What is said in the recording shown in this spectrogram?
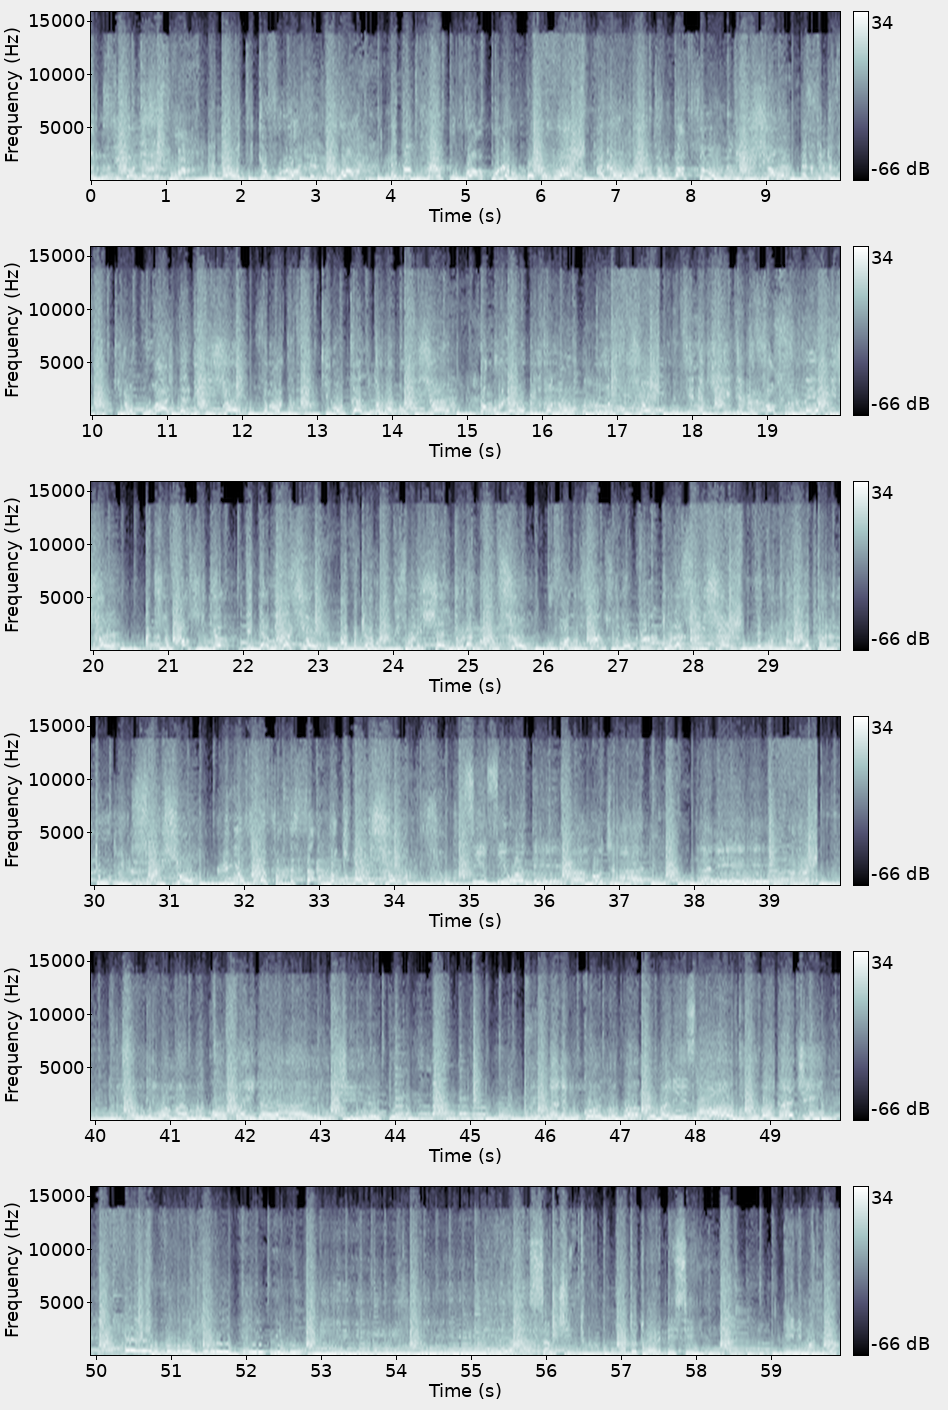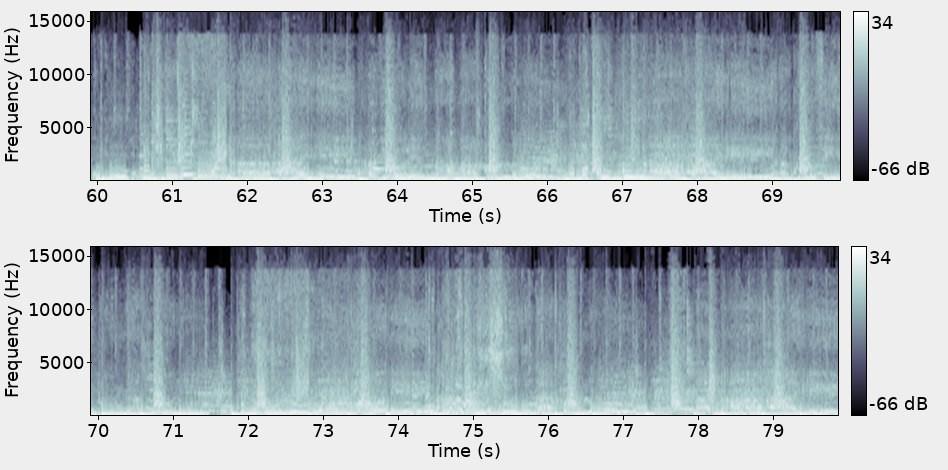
il vit dans le désespoir. Mais bon on dit que vouloir c'est pouvoir. Mais d'autres veulent le pouvoir pour leur propre gloire. Alors moi je ne veux pas de ce monde d'illusion Un style de vie qui encourage la division. Ce mode de vie qui m'entraîne dans la confusion. Congolais mobilisons-nous pour une fusion. Une synergie d'idées de force pour une meilleure vision. Action, force, vigueur, détermination. Avec l'amour brisons les chaînes de la corruption. Ouvrons nos yeux, ne soyons plus dans la soumission. L'écoute force n'est pas du tout une solution. L'union fait la force, c'est ça notre ambition. Sisi wote pamoja tukutane tuchunge wa mama kwa faida ya nchi yetu tuungane mkono kwa kumaliza ubakaji Yeah, Samchitu, watoto wa RDC. Hii ni mambo ya Kongo, nchi yetu. Mama Kongo, mpona wolo. Kongo na biso. Yeah,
